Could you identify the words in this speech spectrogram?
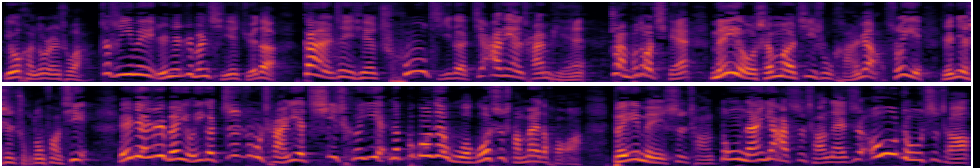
有很多人说啊，这是因为人家日本企业觉得干这些初级的家电产品。赚不到钱，没有什么技术含量，所以人家是主动放弃。人家日本有一个支柱产业汽车业，那不光在我国市场卖得好啊，北美市场、东南亚市场乃至欧洲市场，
